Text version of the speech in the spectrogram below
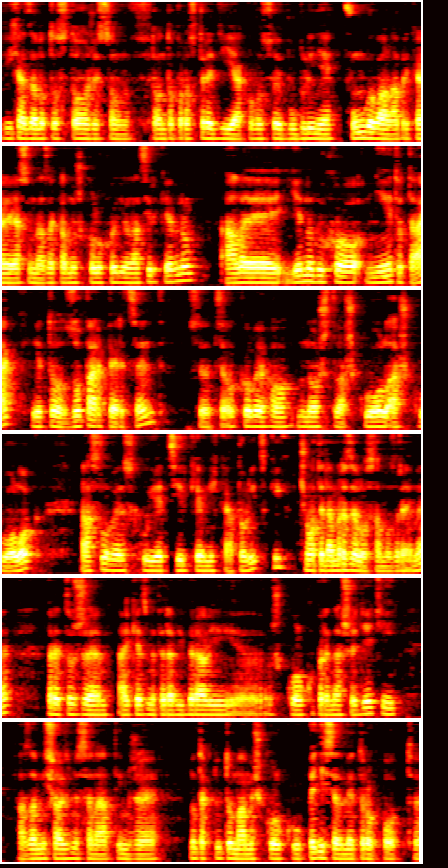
Vychádzalo to z toho, že som v tomto prostredí ako vo svojej bubline fungoval. Napríklad ja som na základnú školu chodil na cirkevnú, ale jednoducho nie je to tak. Je to zo pár percent z celkového množstva škôl a škôlok na Slovensku je církevných katolických, čo ma teda mrzelo samozrejme, pretože aj keď sme teda vybrali e, škôlku pre naše deti a zamýšľali sme sa nad tým, že no tak tuto máme škôlku 50 metrov pod e,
